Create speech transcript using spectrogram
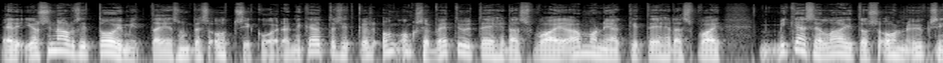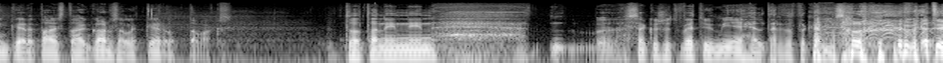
Eli jos sinä olisit toimittaja ja sun pitäisi otsikoida, niin käyttäisitkö, on, onko se vetytehdas vai ammoniakkitehdas vai mikä se laitos on yksinkertaistaen kansalle kerrottavaksi? Tota niin, niin sä kysyt vetymieheltä, niin totta kai mä sanon vety,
